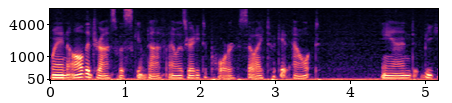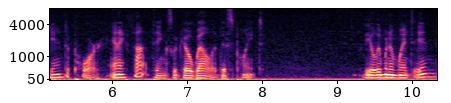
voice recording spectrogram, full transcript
When all the dross was skimmed off, I was ready to pour, so I took it out and began to pour, and I thought things would go well at this point. The aluminum went in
